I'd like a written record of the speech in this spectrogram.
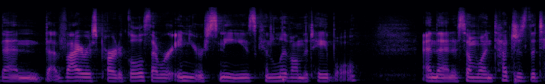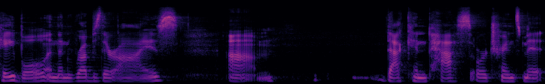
then that virus particles that were in your sneeze can live on the table. And then if someone touches the table and then rubs their eyes, um, that can pass or transmit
